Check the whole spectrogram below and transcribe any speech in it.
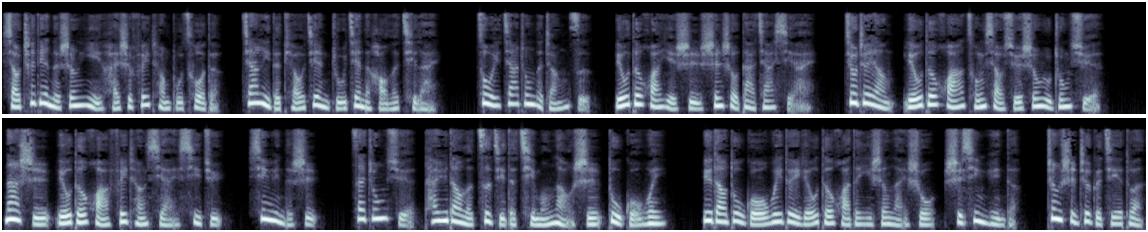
小吃店的生意还是非常不错的，家里的条件逐渐的好了起来。作为家中的长子，刘德华也是深受大家喜爱。就这样，刘德华从小学升入中学。那时，刘德华非常喜爱戏剧。幸运的是，在中学他遇到了自己的启蒙老师杜国威。遇到杜国威，对刘德华的一生来说是幸运的。正是这个阶段。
